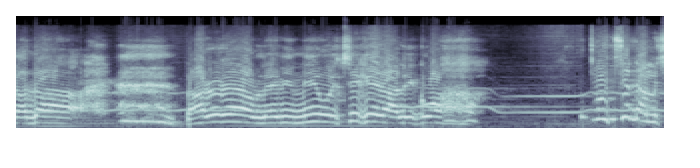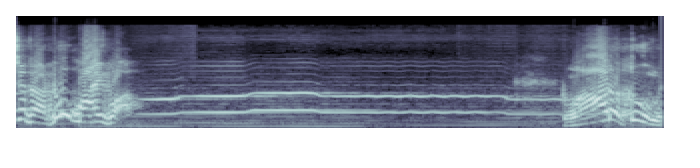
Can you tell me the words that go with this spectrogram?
ငါသားငါတို့တော့လဲပြီးမင်းကိုချစ်ခဲ့တာလေကွာသူချစ်တာမချစ်တာတို့မိုင်းကွာငါတော့သူ့ကိုမ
